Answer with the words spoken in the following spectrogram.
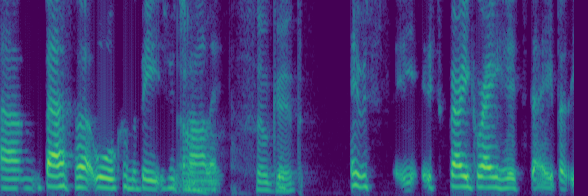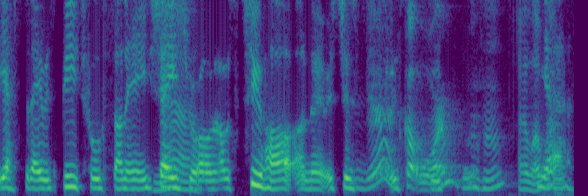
um barefoot walk on the beach with Oh, charlie so good. It was it's very grey here today but yesterday was beautiful sunny shades Yeah. were on i was too hot and it was just Yeah, it it's was got warm. beautiful. hmm I love yeah it.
